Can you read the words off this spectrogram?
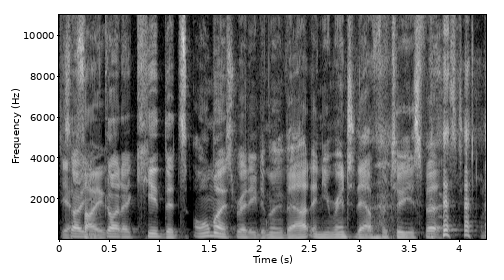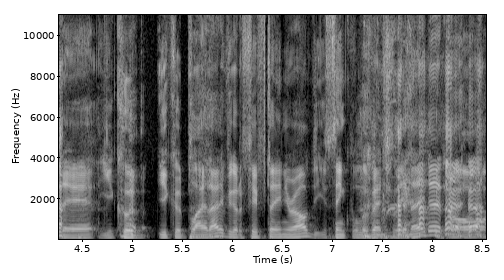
Yeah. So, So- you've got a kid that's almost ready to move out and you rent it out for two years first. there you could you could play that if you've got a 15 year old that you think will eventually need it or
